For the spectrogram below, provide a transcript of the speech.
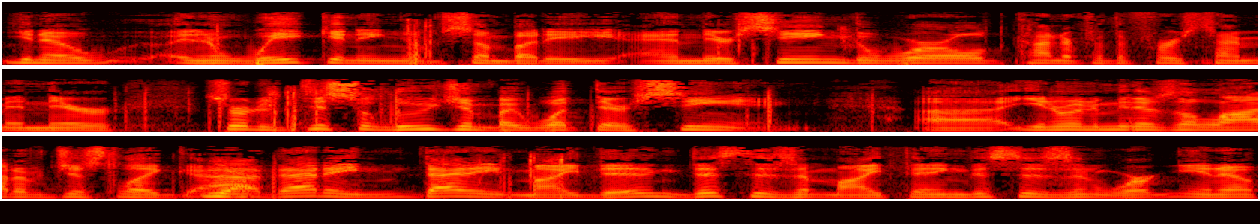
you know, an awakening of somebody and they're seeing the world kind of for the first time and they're sort of disillusioned by what they're seeing. Uh, you know what I mean? There's a lot of just like ah, yeah. that ain't that ain't my thing. This isn't my thing. This isn't working. You know,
